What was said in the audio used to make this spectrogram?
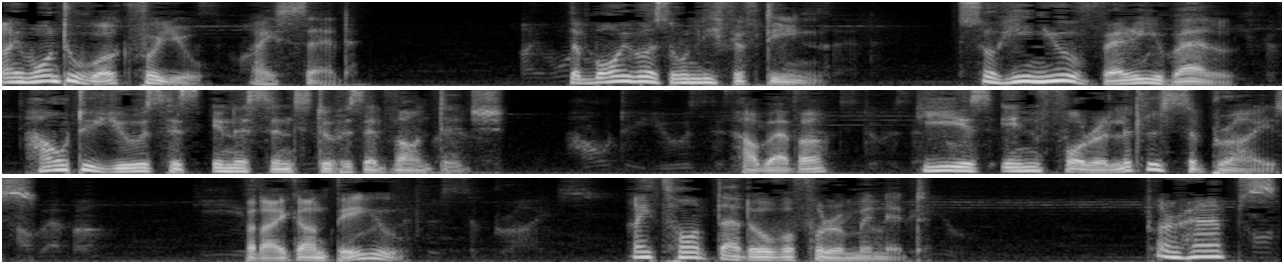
I want to work for you, I said. The boy was only 15, so he knew very well how to use his innocence to his advantage. However, he is in for a little surprise. But I can't pay you. I thought that over for a minute. Perhaps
